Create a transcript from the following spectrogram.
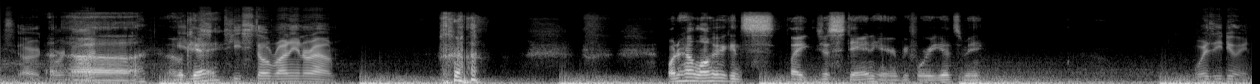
He's- Or, or not. Uh, okay. he's still running around. Wonder how long I can like just stand here before he gets me. What is he doing?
